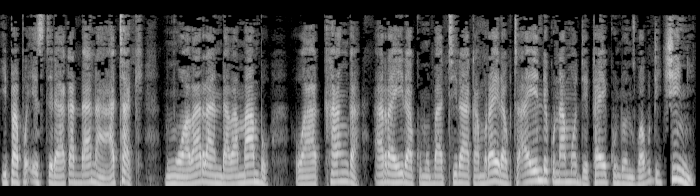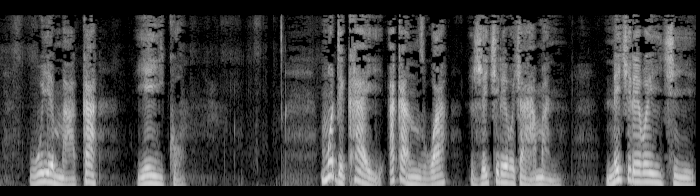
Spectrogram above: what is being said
Ipapo esteri akadana hataki mumwe wavaranda vamambo waakanga arayira kumubatira akamurayira kuti aende kuna modhekai kundonzwa kuti chinyi uye mhaka yeiko. Modhekai akanzwa zvechirevo chahamani nechirevo ichi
